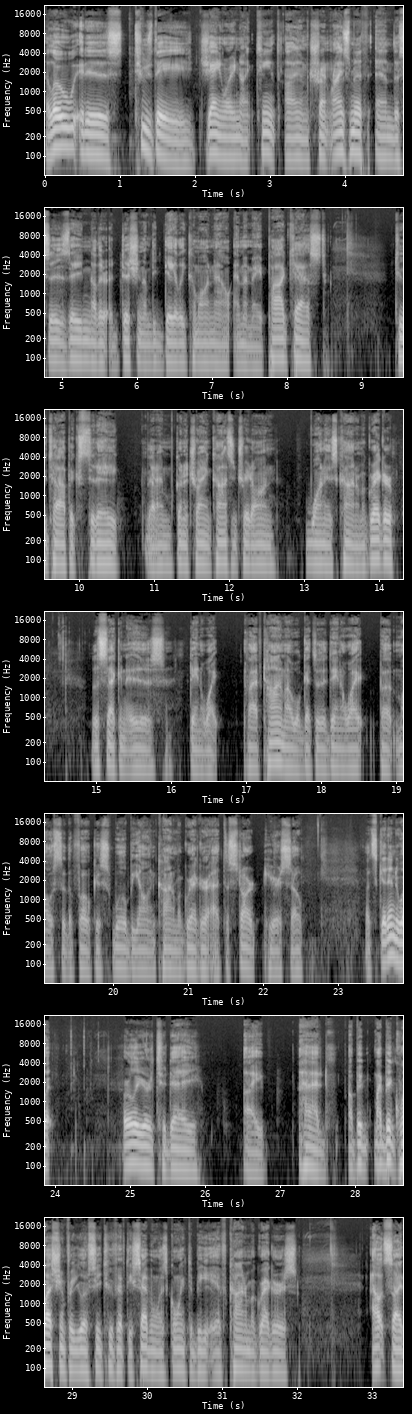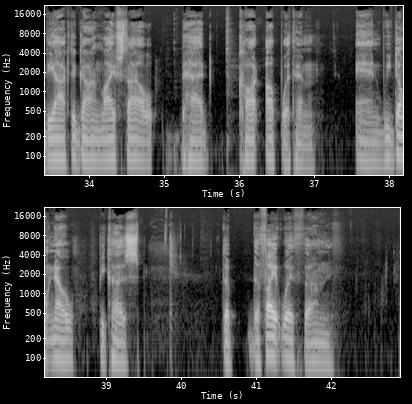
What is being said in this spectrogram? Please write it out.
Hello, it is Tuesday, January 19th. I am Trent Reinsmith, and this is another edition of the Daily Come On Now MMA podcast. Two topics today that I'm going to try and concentrate on. One is Conor McGregor, the second is Dana White. If I have time, I will get to the Dana White, but most of the focus will be on Conor McGregor at the start here. So let's get into it. Earlier today, I had a big my big question for UFC 257 was going to be if Conor McGregor's outside the octagon lifestyle had caught up with him, and we don't know because the the fight with um,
